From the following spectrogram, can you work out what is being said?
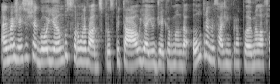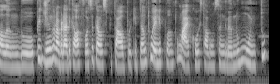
A emergência chegou e ambos foram levados para o hospital. E aí o Jacob manda outra mensagem para Pamela falando, pedindo na verdade que ela fosse até o hospital porque tanto ele quanto o Michael estavam sangrando muito.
